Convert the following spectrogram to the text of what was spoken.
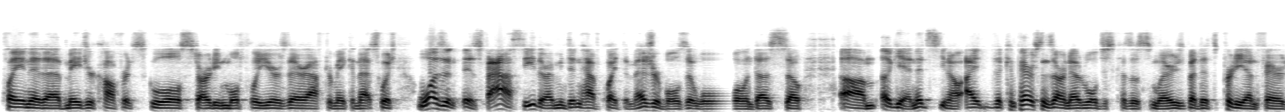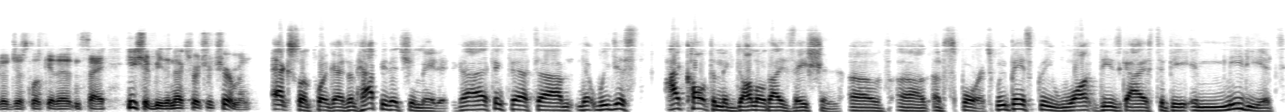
playing at a major conference school, starting multiple years there after making that switch. wasn't as fast either. I mean, didn't have quite the measurables that Woolen does. So um, again, it's you know, I the comparisons are inevitable just because of similarities, but it's pretty unfair to just look at it and say he should be the next Richard Sherman. Excellent point, guys. I'm happy that you made it. I think that um, that we just I call it the McDonaldization of uh, of sports. We basically want these guys to be immediate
